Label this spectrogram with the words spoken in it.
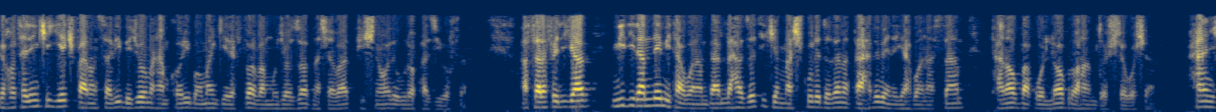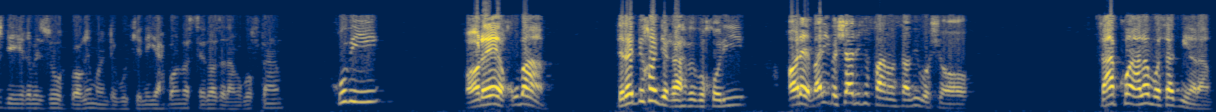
به خاطر اینکه یک فرانسوی به جرم همکاری با من گرفتار و مجازات نشود پیشنهاد او را پذیرفتم. از طرف دیگر می‌دیدم نمی‌توانم در لحظاتی که مشغول دادن قهوه به نگهبان هستم تناب و قلاب را هم داشته باشم. پنج دقیقه به ظهر باقی مانده بود که نگهبان را صدا زدم و گفتم خوبی؟ آره خوبم. دلت می‌خواد یه قهوه بخوری؟ آره ولی به شرطی که فرانسوی باشه صبر کن الان واسط میارم.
